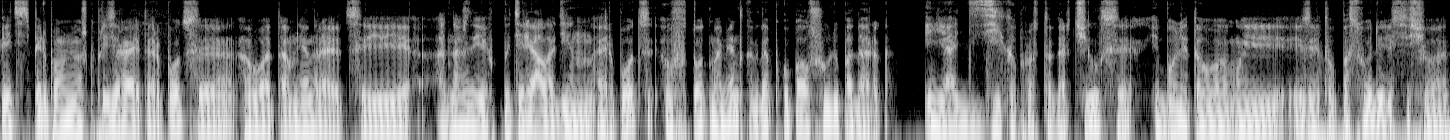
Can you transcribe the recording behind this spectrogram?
Петя теперь, по-моему, немножко презирает AirPods, вот, а мне нравится. И однажды я их потерял один AirPods в тот момент, когда покупал Шуре подарок. И я дико просто огорчился. И более того, мы из-за этого поссорились еще.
